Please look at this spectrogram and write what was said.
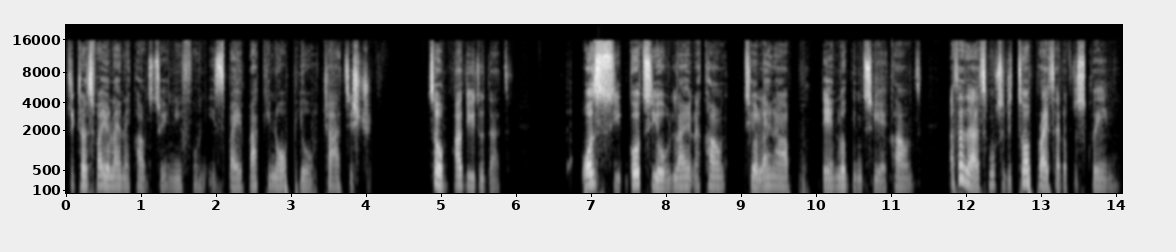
to transfer your line account to a new phone is by backing up your chat history. So how do you do that? Once you go to your line account, to your line app, then log into your account. After that, move to the top right side of the screen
